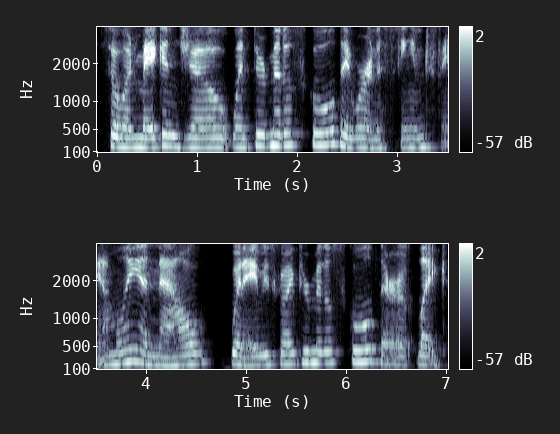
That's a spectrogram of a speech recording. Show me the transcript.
So when Meg and Jo went through middle school, they were an esteemed family. And now when Amy's going through middle school, they're like,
